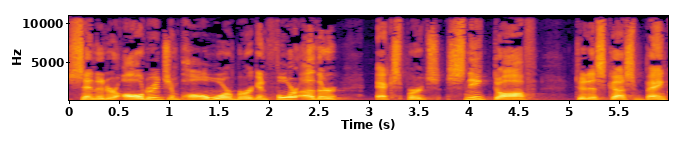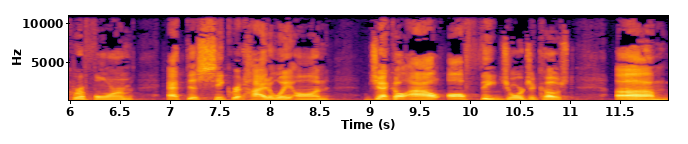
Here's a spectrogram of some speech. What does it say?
Senator Aldrich and Paul Warburg and four other experts sneaked off to discuss bank reform at this secret hideaway on Jekyll Isle off the Georgia coast. Um,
